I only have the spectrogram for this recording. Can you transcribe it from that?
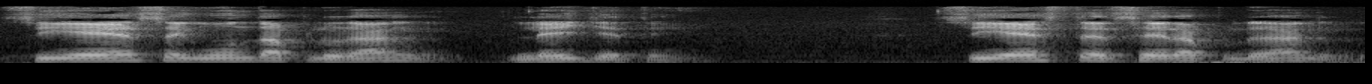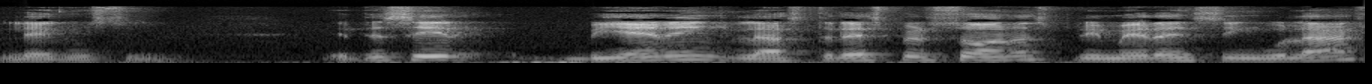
Si es segunda plural, leyete. Si es tercera plural, legusin. Es decir, vienen las tres personas, primera en singular,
